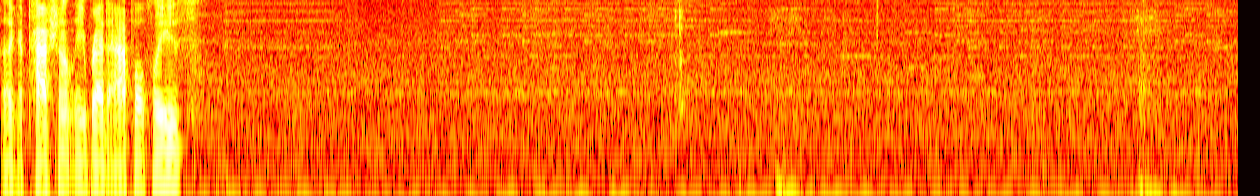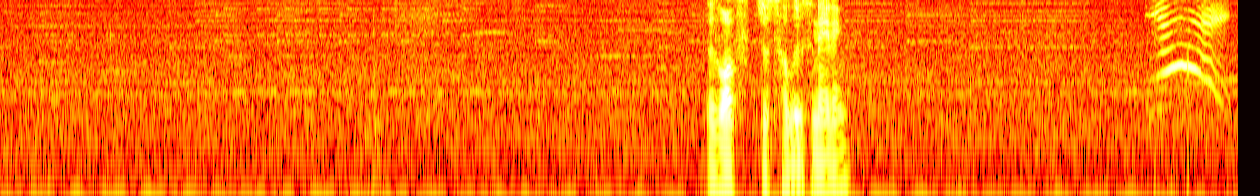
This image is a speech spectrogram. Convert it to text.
Like a passionately red apple, please. Just hallucinating? Yay!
